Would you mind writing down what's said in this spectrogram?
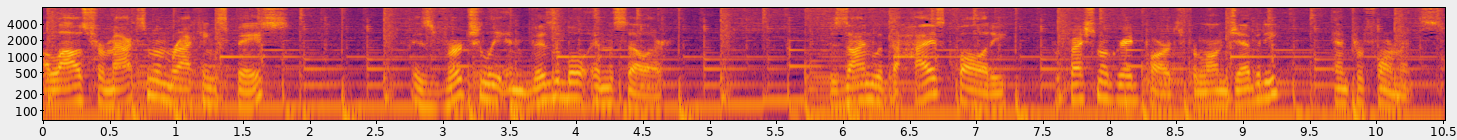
allows for maximum racking space, is virtually invisible in the cellar, designed with the highest quality, professional grade parts for longevity and performance,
